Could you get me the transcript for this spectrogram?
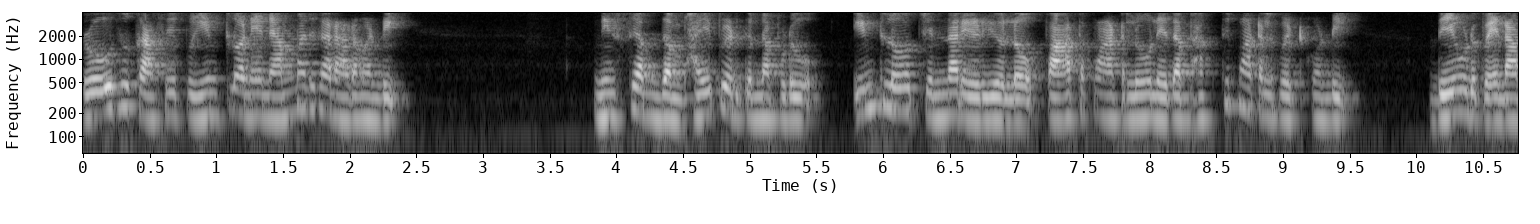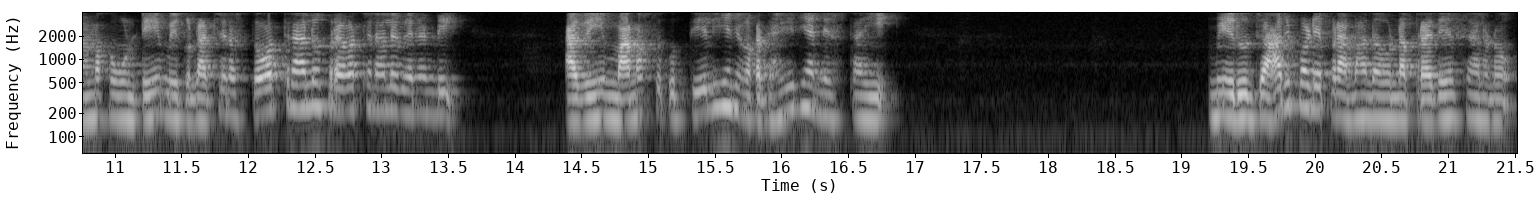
రోజు కాసేపు ఇంట్లోనే నెమ్మదిగా నడవండి. నిశ్శబ్దం భయపెడుతున్నప్పుడు ఇంట్లో చిన్న రేడియోలో పాత పాటలు లేదా భక్తి పాటలు పెట్టుకోండి. దేవుడిపై నమ్మకం ఉంటే మీకు నచ్చిన స్తోత్రాలు ప్రవచనాలు వినండి. అవి మనసుకు తెలియని ఒక ధైర్యాన్ని ఇస్తాయి. మీరు జారిపడే ప్రమాదం ఉన్న ప్రదేశాలను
